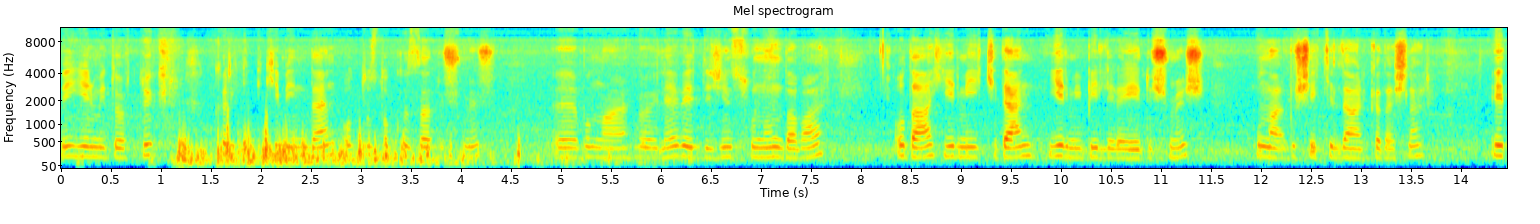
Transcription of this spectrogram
ve 24'lük 42 binden 39'a düşmüş. Ee, bunlar böyle ve Dijin Su'nun da var. O da 22'den 21 liraya düşmüş. Bunlar bu şekilde arkadaşlar. Evet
